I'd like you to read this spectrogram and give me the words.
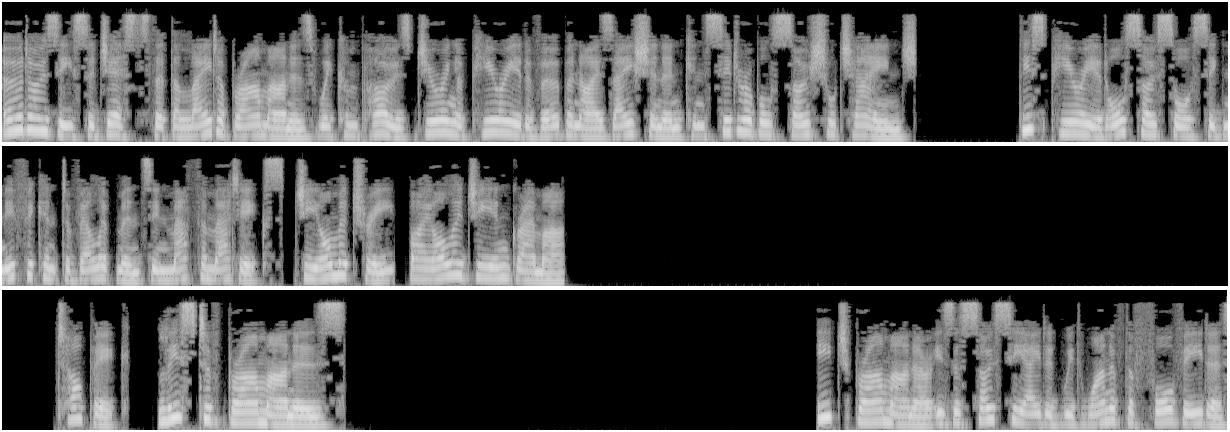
Erdosy suggests that the later Brahmanas were composed during a period of urbanization and considerable social change. This period also saw significant developments in mathematics, geometry, biology and grammar. Topic: List of Brahmanas. Each Brahmana is associated with one of the four Vedas,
